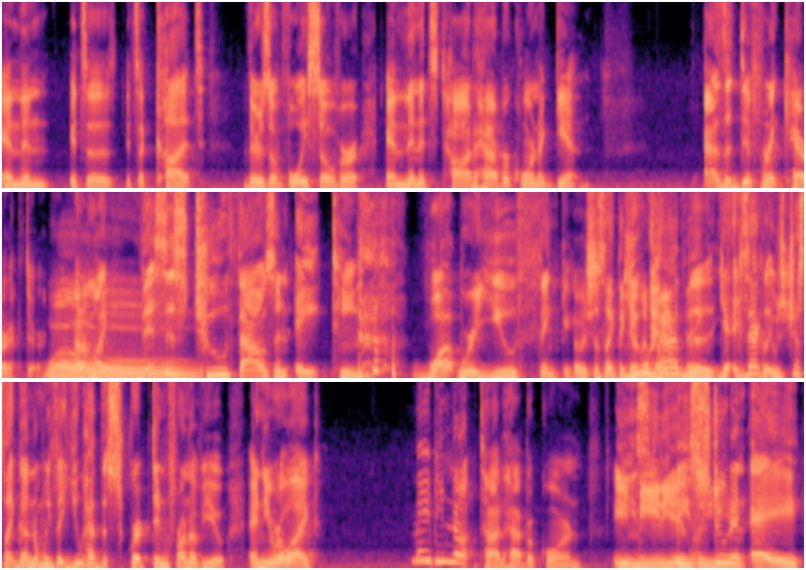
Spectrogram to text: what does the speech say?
and then it's a it's a cut. There's a voiceover, and then it's Todd Haberkorn again as a different character. Whoa. And I'm like, this is 2018. what were you thinking? It was just like the you Gundam Wing had the thing. yeah, exactly. It was just like Gundam Wings that you had the script in front of you, and you were like, maybe not Todd Haberkorn. Be- Immediately. be student A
